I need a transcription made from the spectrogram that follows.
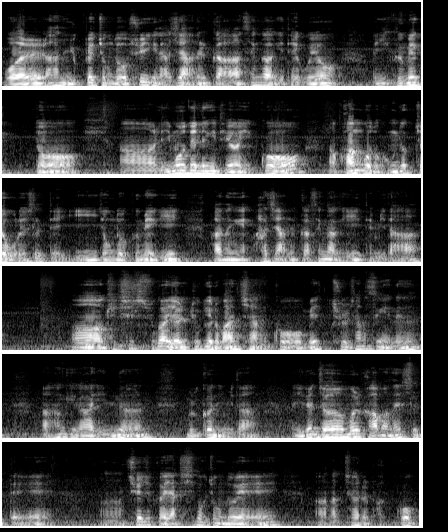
월한 600 정도 수익이 나지 않을까 생각이 되고요. 이 금액도 어, 리모델링이 되어 있고 어, 광고도 공격적으로 했을 때 이 정도 금액이 가능하지 않을까 생각이 됩니다. 어, 객실수가 12개로 많지 않고 매출 상승에는 어, 한계가 있는 물건입니다. 이런 점을 감안했을 때 어, 최저가 약 10억 정도의 어, 낙찰을 받고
